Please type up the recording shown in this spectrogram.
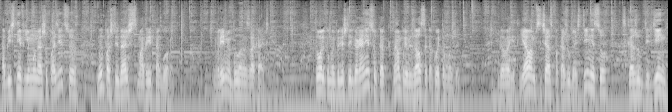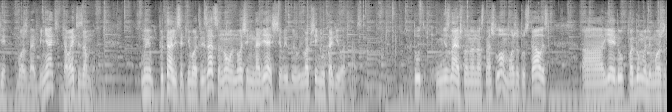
Объяснив ему нашу позицию, мы пошли дальше смотреть на город. Время было на закате. Только мы перешли границу, как к нам привязался какой-то мужик. Говорит, я вам сейчас покажу гостиницу, скажу, где деньги можно обменять, давайте за мной. Мы пытались от него отвязаться, но он очень навязчивый был и вообще не уходил от нас. Тут не знаю, что на нас нашло, может усталость. А, я и друг подумали, может,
